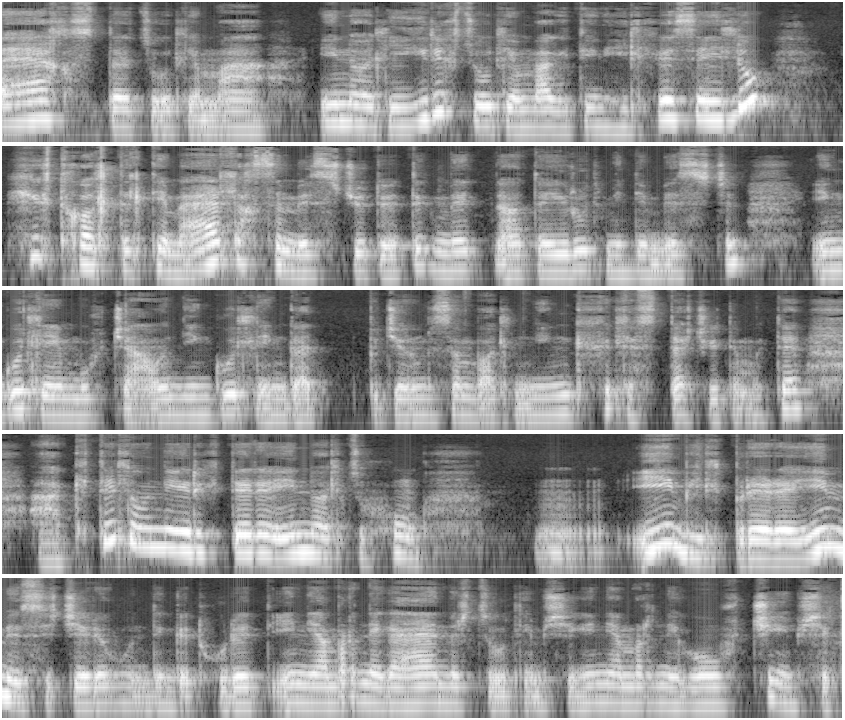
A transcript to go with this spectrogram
байх ёстой зүйл юм аа энэ бол эерэг зүйл юм а гэдгийг хэлэхээсээ илүү их тохиолдолд тийм айлгсан мессежүүд байдаг. Мэд одоо эрүүл мэндийн мессеж чинь ингүүл юм өвч аав ингүүл ингээд жирэмсэн болно ингэх л ёстой ч гэдэг юм уу те. А гэтэл үүний эрэг дээрээ энэ бол зөвхөн ийм хэлбрээрээ ийм мессежээрээ хүнд ингээд хүрээд энэ ямар нэг амар зүйл юм шиг энэ ямар нэг өвчин юм шиг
